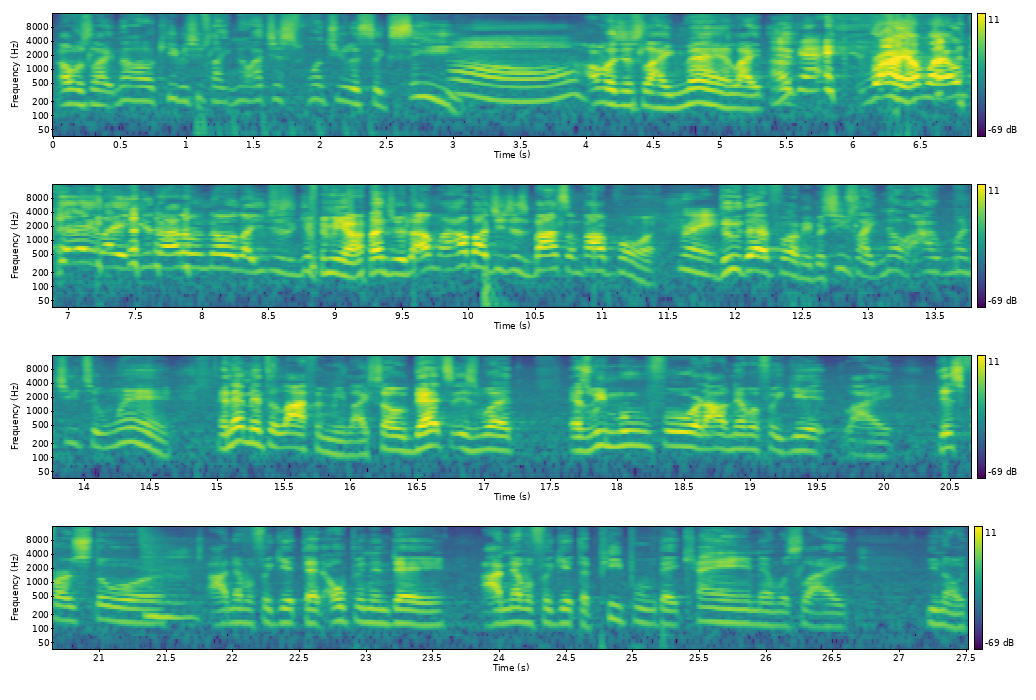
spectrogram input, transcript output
I was like, no, keep it. She was like, no, I just want you to succeed. Oh. I was just like, man, like, it- Okay. right? I'm like, okay, like, you know, I don't know, like, you just giving me a hundred. I'm like, how about you just buy some popcorn? Right. Do that for me. But she was like, no, I want you to win, and that meant a lot for me. Like, so that's is what, as we move forward, I'll never forget like this first store. Mm-hmm. I'll never forget that opening day. I'll never forget the people that came and was like, you know,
